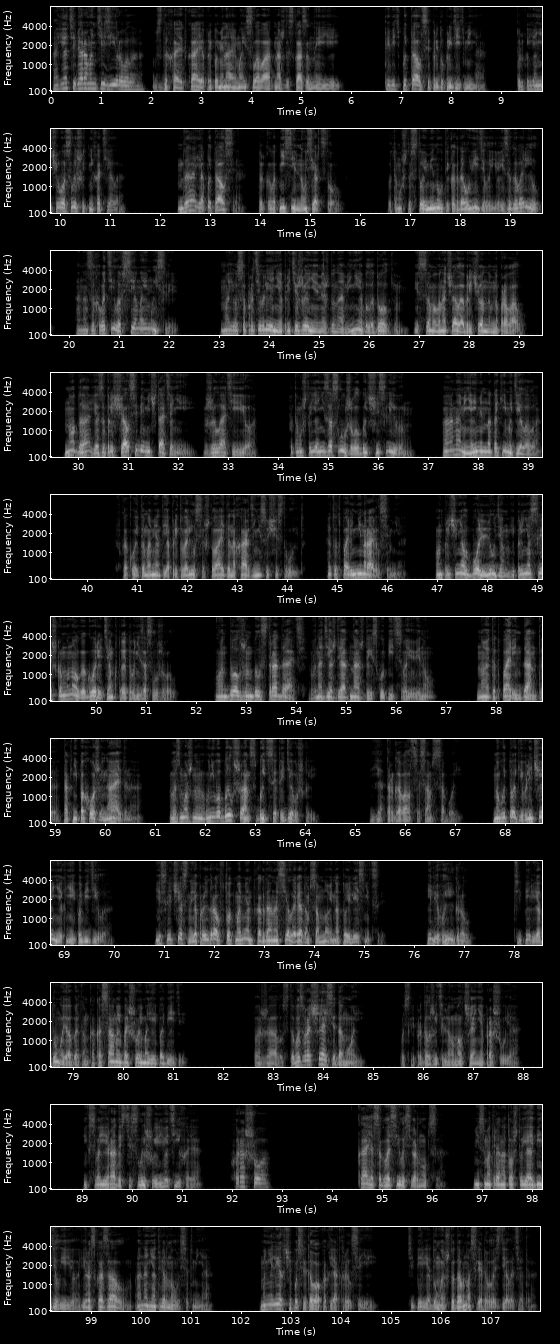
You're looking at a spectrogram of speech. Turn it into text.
А я тебя романтизировала, вздыхает Кая, припоминая мои слова, однажды сказанные ей. Ты ведь пытался предупредить меня, только я ничего слышать не хотела. Да, я пытался, только вот не сильно усердствовал. Потому что с той минуты, когда увидел ее и заговорил, она захватила все мои мысли. Мое сопротивление притяжению между нами не было долгим и с самого начала обреченным на провал. Но да, я запрещал себе мечтать о ней, желать ее, потому что я не заслуживал быть счастливым, а она меня именно таким и делала. В какой-то момент я притворился, что Айдена Харди не существует. Этот парень не нравился мне. Он причинял боль людям и принес слишком много горя тем, кто этого не заслуживал. Он должен был страдать, в надежде однажды искупить свою вину. Но этот парень, Данте, так не похожий на Айдена. Возможно, у него был шанс быть с этой девушкой. Я торговался сам с собой. Но в итоге влечение к ней победило. Если честно, я проиграл в тот момент, когда она села рядом со мной на той лестнице. Или выиграл. Теперь я думаю об этом, как о самой большой моей победе. Пожалуйста, возвращайся домой. После продолжительного молчания прошу я. И к своей радости слышу ее тихое. Хорошо. Кая согласилась вернуться. Несмотря на то, что я обидел ее и рассказал, она не отвернулась от меня. Мне легче после того, как я открылся ей. Теперь я думаю, что давно следовало сделать это.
